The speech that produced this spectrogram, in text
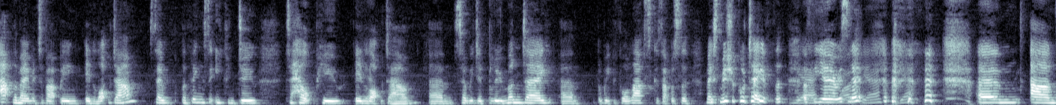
at the moment about being in lockdown. So the things that you can do to help you in yeah. lockdown. Um, so we did Blue Monday. Um, the week before last because that was the most miserable day of the of the year, is isn't was, it? Yeah. yeah. um, and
